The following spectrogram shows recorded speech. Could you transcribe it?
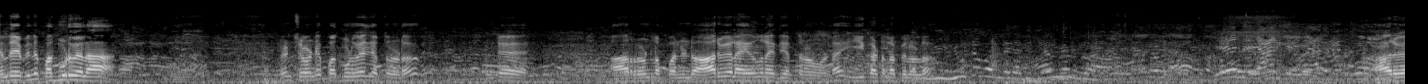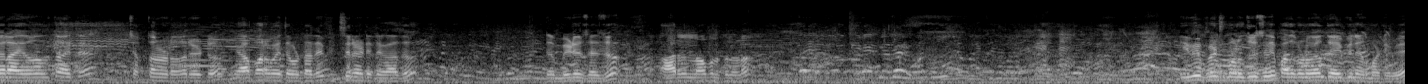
ఎంత చెప్పింది? పదమూడు వేలా? ఫ్రెండ్స్ చూడండి పదమూడు వేలు చెప్తున్నాడు. అంటే ఆరు రెండుల పన్నెండు ఆరు వేల ఐదు వందలు అయితే చెప్తున్నాను అనమాట ఈ కట్టల పిల్లలు. ఆరు వేల ఐదు వందలతో అయితే చెప్తున్నాడు రేటు. వ్యాపారం అయితే ఉంటుంది ఫిక్స్ రేట్ అయితే కాదు. అంటే మీడియం సైజు ఆరు వేల లోపల పిల్లలు. ఇవి ఫ్రెండ్స్ మనం చూసింది పదకొండు వేలతో అయిపోయినాయి అనమాట ఇవి.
